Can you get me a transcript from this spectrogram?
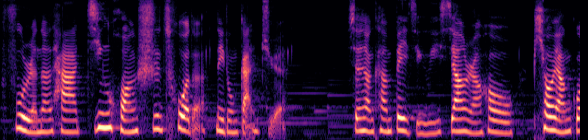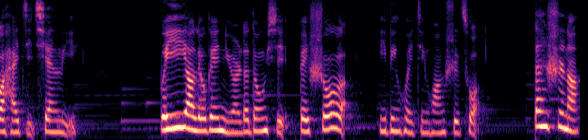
妇人呢，她惊慌失措的那种感觉。想想看，背井离乡，然后漂洋过海几千里，唯一要留给女儿的东西被收了，一定会惊慌失措。但是呢，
